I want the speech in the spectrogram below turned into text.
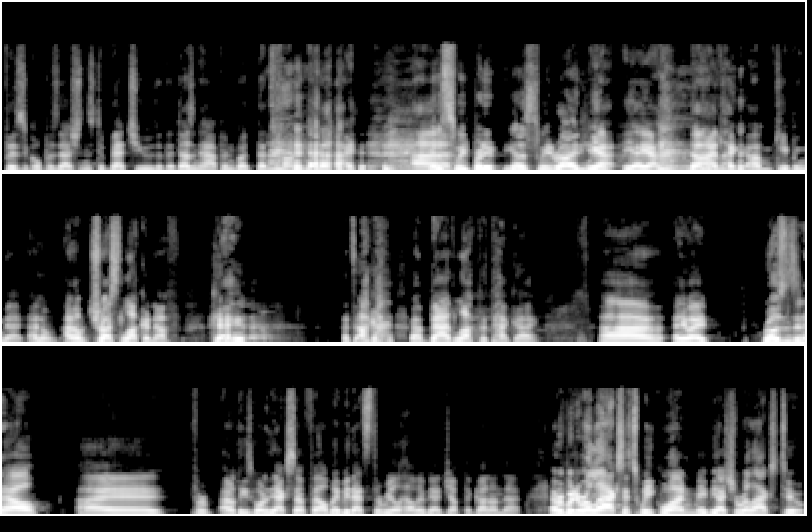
physical possessions to bet you that that doesn't happen, but that's fine. you got a sweet, pretty. You got a sweet ride here. Uh, yeah, yeah, yeah. No, I like. I'm keeping that. I don't. I don't trust luck enough. Okay. That's, I got, I got bad luck with that guy. Uh, anyway, Rosen's in hell. I for I don't think he's going to the XFL. Maybe that's the real hell. Maybe I jumped the gun on that. Everybody relax. It's week one. Maybe I should relax too.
